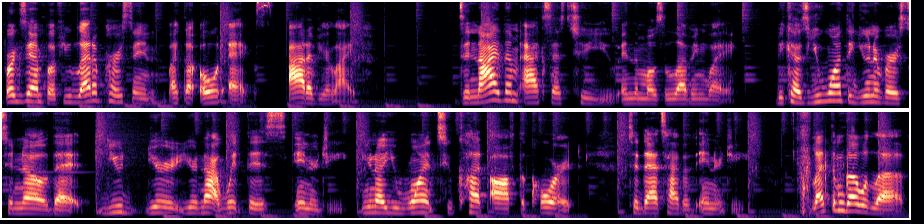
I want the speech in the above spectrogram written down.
For example, if you let a person like an old ex out of your life, deny them access to you in the most loving way because you want the universe to know that you you're you're not with this energy. You know, you want to cut off the cord to that type of energy. Let them go with love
